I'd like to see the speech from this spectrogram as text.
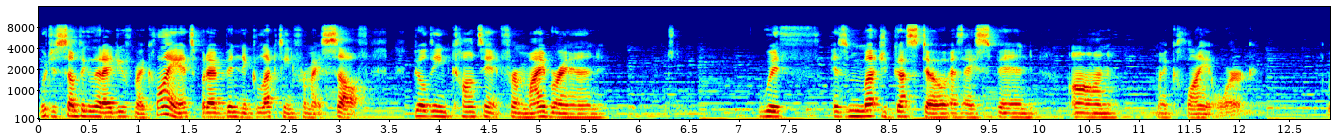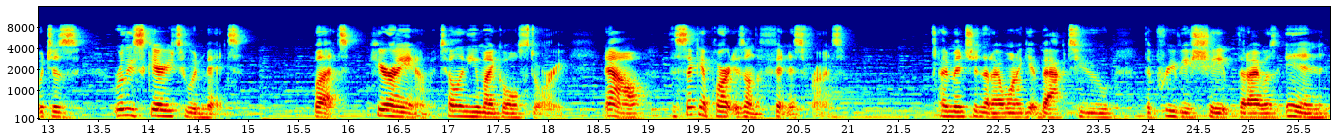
which is something that I do for my clients, but I've been neglecting for myself. Building content for my brand with as much gusto as I spend on my client work, which is really scary to admit. But here I am, telling you my goal story. Now, the second part is on the fitness front. I mentioned that I want to get back to the previous shape that I was in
